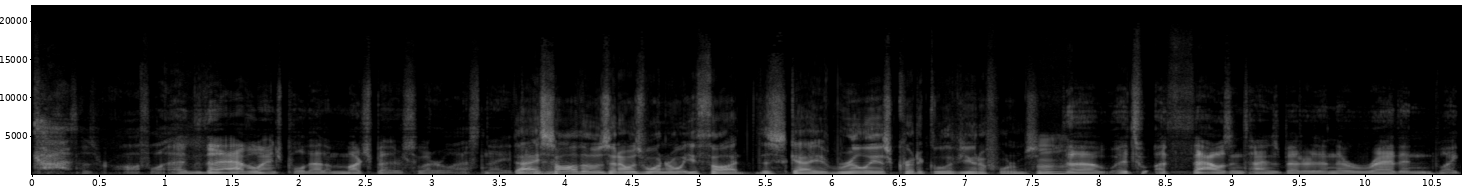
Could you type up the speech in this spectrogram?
God, those were awful. Uh, The Avalanche pulled out a much better sweater last night. I saw those and I was wondering what you thought. This guy really is critical of uniforms. The, it's a thousand times better than their red and like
